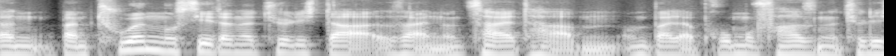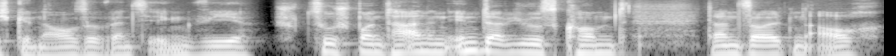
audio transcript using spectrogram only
Dann beim Touren muss jeder natürlich da sein und Zeit haben. Und bei der Promo-Phase natürlich genauso. Wenn es irgendwie zu spontanen Interviews kommt, dann sollten auch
